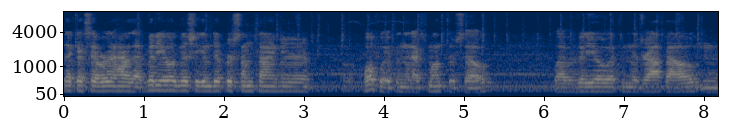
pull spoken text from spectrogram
like I said, we're gonna have that video of Michigan Dipper sometime here, hopefully within the next month or so. We'll have a video with him to drop out, and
